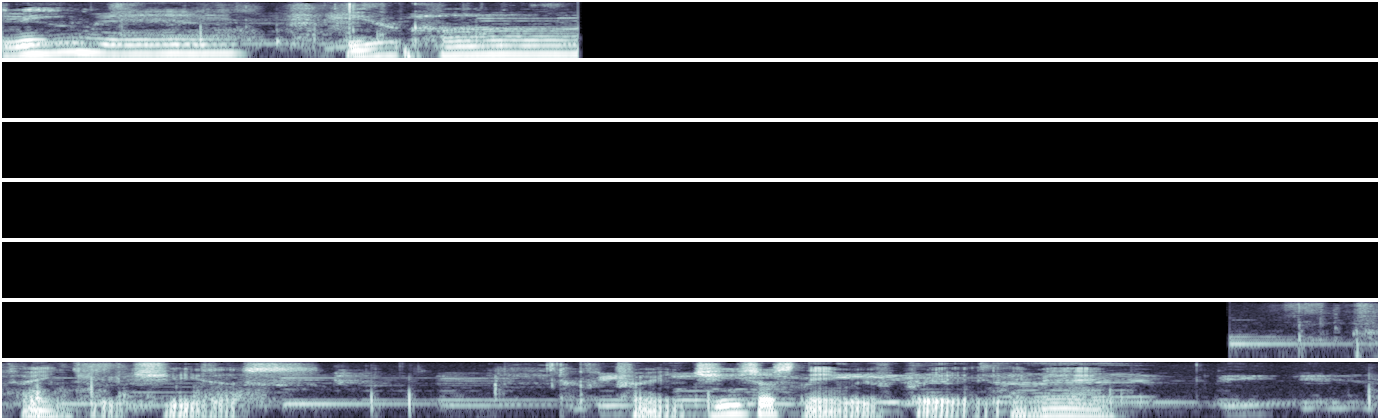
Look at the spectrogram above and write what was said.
We Thank you, Jesus. For in Jesus' name we've prayed. Amen.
